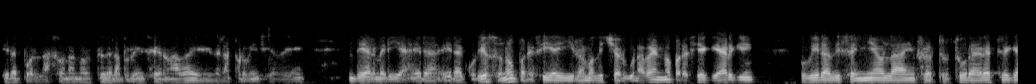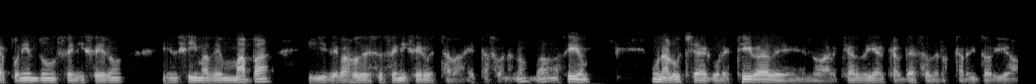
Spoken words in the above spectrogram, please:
era por la zona norte de la provincia de Granada y de las provincias de, de Almería. Era, era curioso, ¿no? Parecía, y lo hemos dicho alguna vez, ¿no? Parecía que alguien hubiera diseñado la infraestructura eléctrica poniendo un cenicero encima de un mapa y debajo de ese cenicero estaba esta zona, ¿no? Bueno, ha sido una lucha colectiva de los alcaldes y alcaldesas de los territorios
